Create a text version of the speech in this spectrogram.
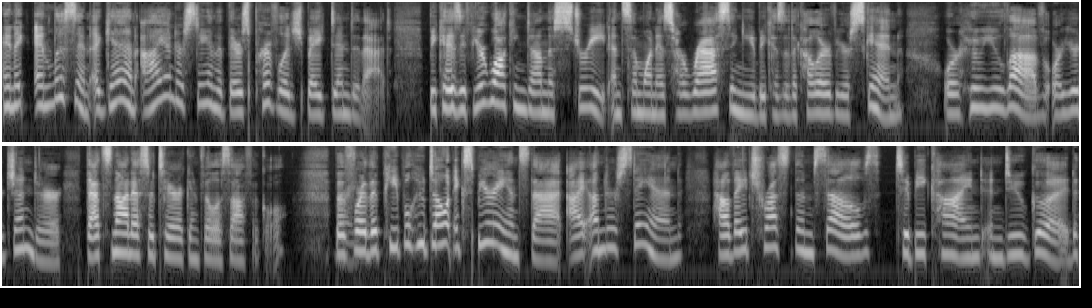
and and listen, again, I understand that there's privilege baked into that. Because if you're walking down the street and someone is harassing you because of the color of your skin or who you love or your gender, that's not esoteric and philosophical. But right. for the people who don't experience that, I understand how they trust themselves to be kind and do good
